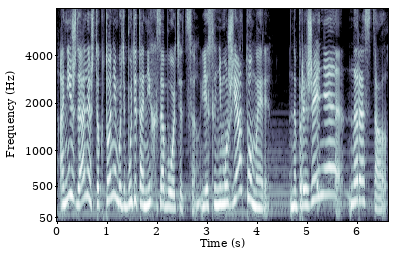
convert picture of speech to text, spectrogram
Они ждали, что кто-нибудь будет о них заботиться. Если не мужья, то Мэри. Напряжение нарастало.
